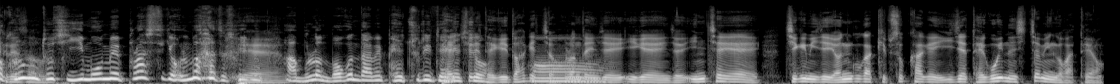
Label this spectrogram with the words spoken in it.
아, 그러면 도대체 이 몸에 플라스틱이 얼마나 들어있는? 예. 아 물론 먹은 다음에 배출이 되겠죠. 배출이 되기도 하겠죠. 어. 그런데 이제 이게 이제 인체에 지금 이제 연구가 깊숙하게 이제 되고 있는 시점인 것 같아요.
